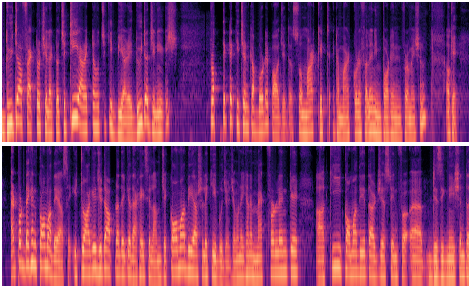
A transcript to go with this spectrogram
দুইটা ফ্যাক্টর ছিল। একটা হচ্ছে টি আর একটা হচ্ছে কি বিয়ার এই দুইটা জিনিস প্রত্যেকটা কিচেন কাপবোর্ডে পাওয়া যেত। সো মার্কেট এটা মার্ক করে ফেলেন ইম্পর্টেন্ট ইনফরমেশন ওকে এরপর দেখেন কমা দেয়া আছে। একটু আগে যেটা আপনাদেরকে দেখাইছিলাম যে কমা দিয়ে আসলে কি বোঝায়? যেমন এখানে ম্যাকফারলেনকে কি কমা দিয়ে তার জাস্ট ইনফো ডিজিগনেশনটা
